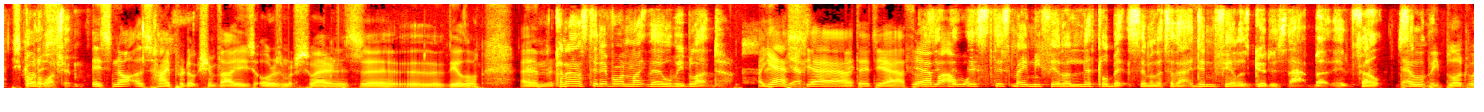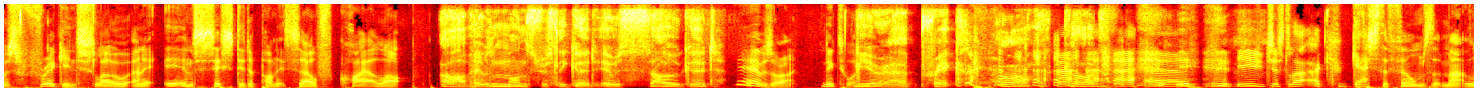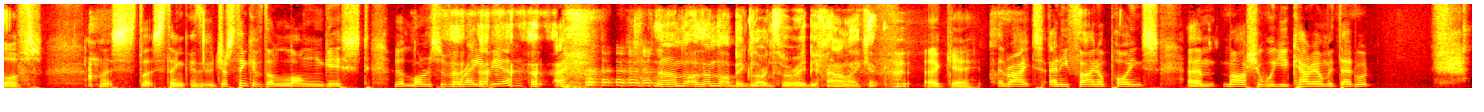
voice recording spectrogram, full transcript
It's good. wanna watch it. It's not as high production values or as much swearing as uh, uh, the other one. Um, Can I ask, did everyone like There Will Be Blood? yes, Yes. yeah, I did. Yeah, I thought Yeah, Is it- but this this made me feel a little bit similar to that. It didn't feel as good as that, but it felt. There similar. Will Be Blood was frigging slow, and it, it insisted upon itself quite a lot. Oh, but it was monstrously good. It was so good. Yeah, it was all right. Need to watch. You're a prick. Oh God. you, just like I could guess the films that Matt loves. Let's let's think. Just think of the longest. Lawrence of Arabia. No, I'm not. I'm not a big Lawrence of Arabia fan. I like it. okay. Right. Any final points? Um, Marsha, will you carry on with Deadwood?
